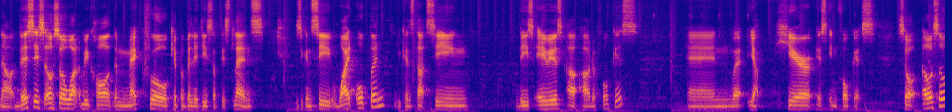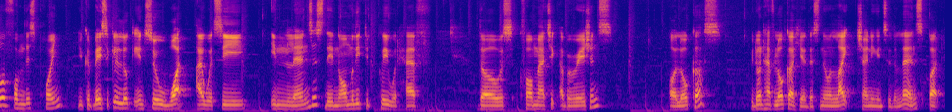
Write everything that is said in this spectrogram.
Now, this is also what we call the macro capabilities of this lens. As you can see, wide open, you can start seeing these areas are out of focus. And where, yeah, here is in focus. So also from this point, you could basically look into what I would see in lenses, they normally typically would have those chromatic aberrations or locus. We don't have loci here, there's no light shining into the lens, but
